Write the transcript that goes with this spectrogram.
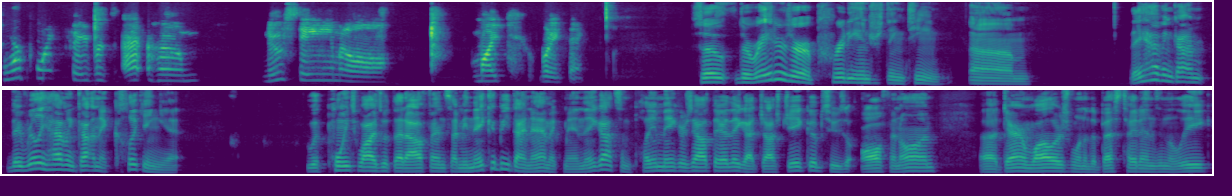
four point favorites at home, new stadium and all. Mike, what do you think? So the Raiders are a pretty interesting team. Um, they haven't gotten, they really haven't gotten it clicking yet. With points wise with that offense, I mean they could be dynamic, man. They got some playmakers out there. They got Josh Jacobs, who's off and on. Uh, Darren Waller's one of the best tight ends in the league.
